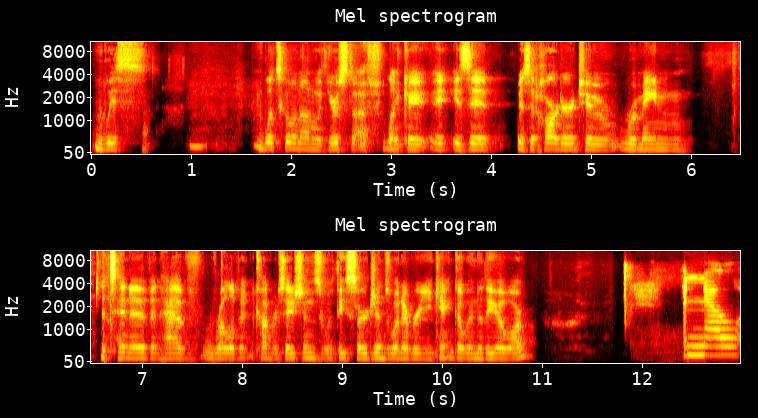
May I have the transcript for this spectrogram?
With what's going on with your stuff? Like, is it is it harder to remain attentive and have relevant conversations with these surgeons whenever you can't go into the OR? No.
